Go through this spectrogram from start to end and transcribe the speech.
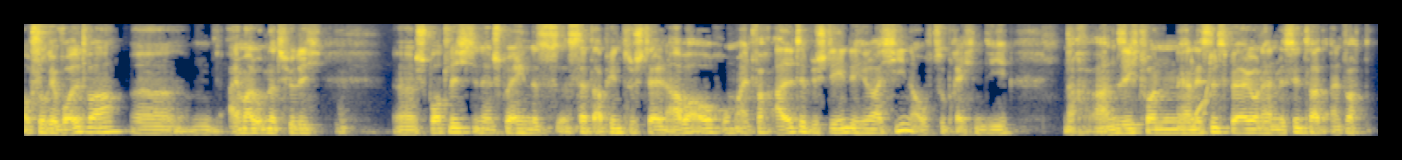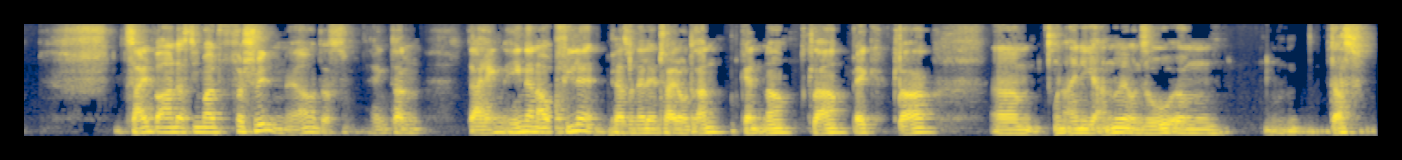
auch so gewollt war. Äh, einmal um natürlich äh, sportlich ein entsprechendes Setup hinzustellen, aber auch um einfach alte bestehende Hierarchien aufzubrechen, die nach Ansicht von Herrn Nisselsberger und Herrn Missintat einfach Zeit waren, dass die mal verschwinden. Ja, und das hängt dann, da hängen, hängen dann auch viele personelle Entscheidungen dran. Gentner, klar, Beck, klar, ähm, und einige andere und so. Ähm, das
